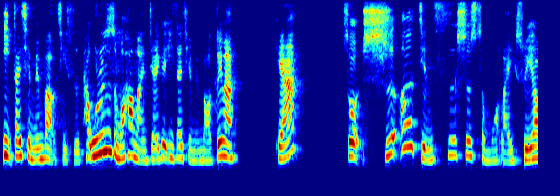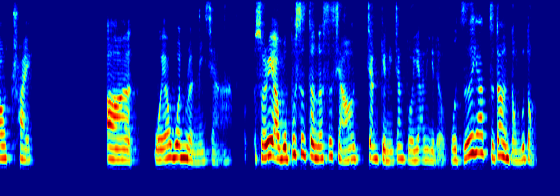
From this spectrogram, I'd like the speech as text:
一在前面报。其实它无论是什么号码，你加一个一在前面报，对吗？OK 啊？说十二减四是什么？来，谁要 try？呃，我要问人一下啊。所以啊，我不是真的是想要这样给你这样多压力的，我只是要知道你懂不懂。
